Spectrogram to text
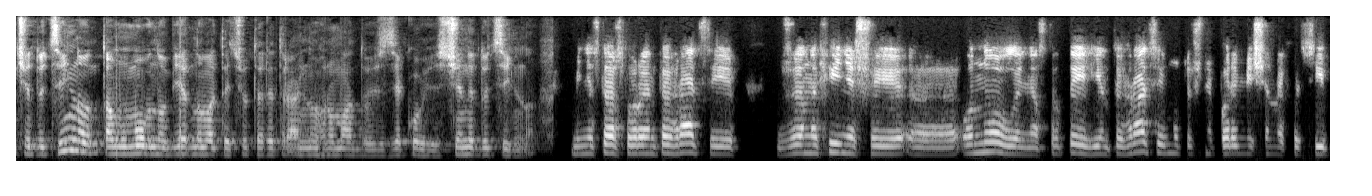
Чи доцільно там умовно об'єднувати цю територіальну громаду з якоюсь, чи недоцільно? Міністерство реінтеграції вже на фініші е, оновлення стратегії інтеграції внутрішньопереміщених осіб.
